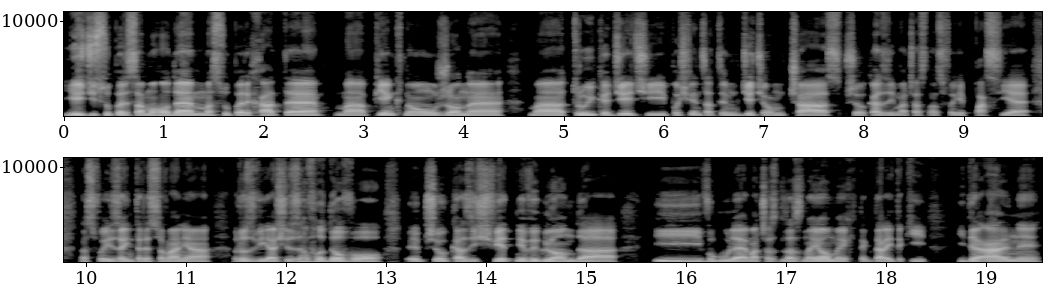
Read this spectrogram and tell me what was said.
jeździ super samochodem, ma super chatę, ma piękną żonę, ma trójkę dzieci, poświęca tym dzieciom czas, przy okazji ma czas na swoje pasje, na swoje zainteresowania, rozwija się zawodowo, y, przy okazji świetnie wygląda i w ogóle ma czas dla znajomych i tak dalej. Taki idealny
